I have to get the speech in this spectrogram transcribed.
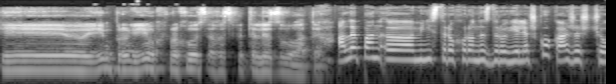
і їм їм приходиться госпіталізувати. Але пан е, міністр охорони здоров'я Ляшко каже, що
